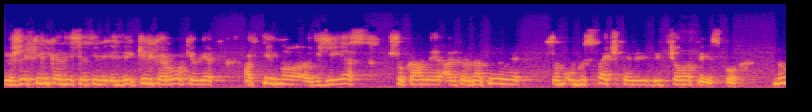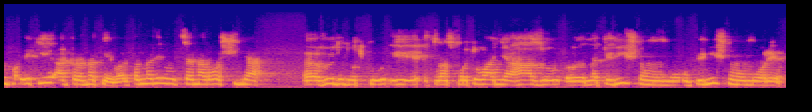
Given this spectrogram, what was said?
і вже кілька десятиліть, кілька років як активно в ЄС шукали альтернативи, щоб убезпечити від цього тиску. Ну які альтернативи? Альтернативи це нарощення е, видобутку і транспортування газу е, на північному у північному морі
